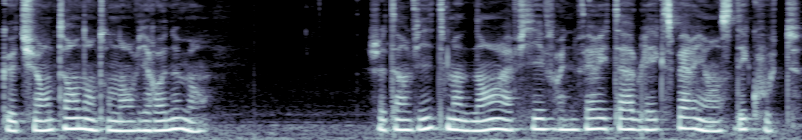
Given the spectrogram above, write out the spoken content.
que tu entends dans ton environnement. Je t'invite maintenant à vivre une véritable expérience d'écoute.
